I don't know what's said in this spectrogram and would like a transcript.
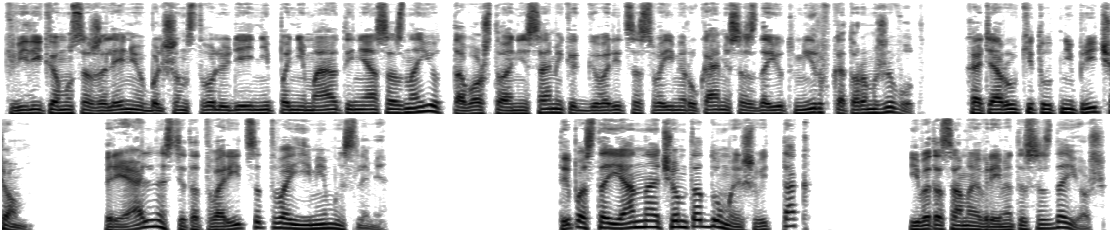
К великому сожалению, большинство людей не понимают и не осознают того, что они сами, как говорится, своими руками создают мир, в котором живут, хотя руки тут ни при чем. Реальность это творится твоими мыслями. Ты постоянно о чем-то думаешь, ведь так? И в это самое время ты создаешь.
